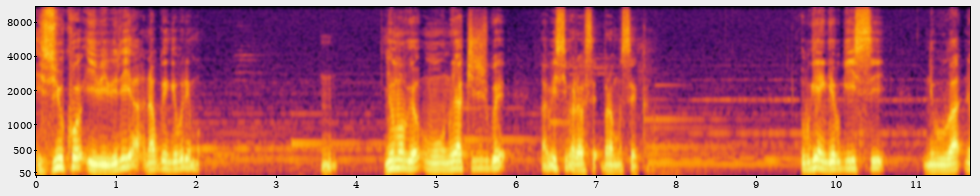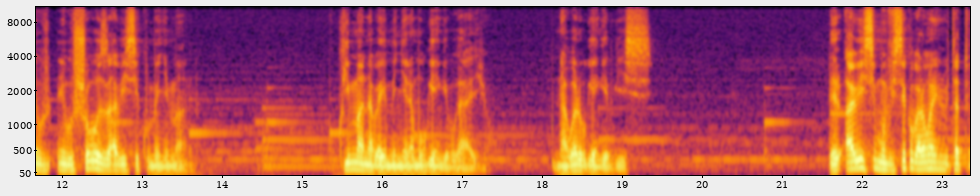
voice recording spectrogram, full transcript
Izi yuko iyi bibiriya nta bwenge burimo. Mm. niyo mpamvu umuntu yakijijwe ab'isi baramuseka. Ubwenge bw'isi ntibushoboza ab'isi kumenya imana. Ko imana bayimenyera mu bwenge bwayo. Ntabwo ari ubwenge bw'isi. Rero ab'isi mwumvise ko barangwa n'ibintu bitatu?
